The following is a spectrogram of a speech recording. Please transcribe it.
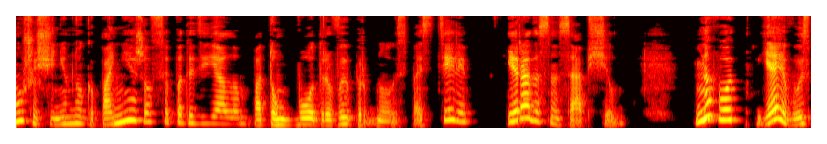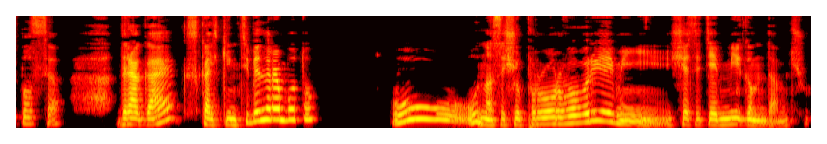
Муж еще немного понежился под одеялом, потом бодро выпрыгнул из постели и радостно сообщил. «Ну вот, я и выспался. Дорогая, к скольким тебе на работу?» «У, у нас еще прорва времени. Сейчас я тебя мигом дамчу».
